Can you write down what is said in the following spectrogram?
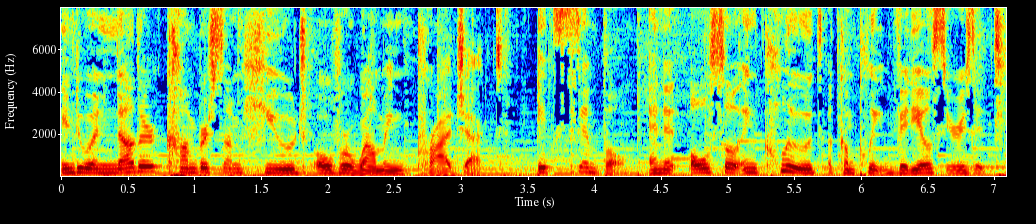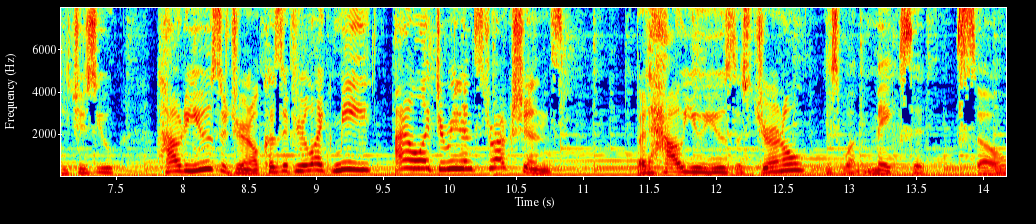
into another cumbersome, huge, overwhelming project. It's simple, and it also includes a complete video series that teaches you how to use a journal. Because if you're like me, I don't like to read instructions. But how you use this journal is what makes it so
